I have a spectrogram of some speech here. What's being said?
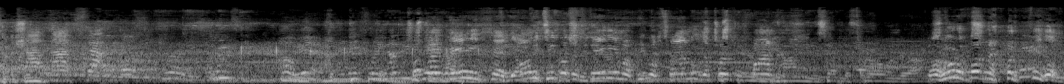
concussion. Oh, yeah. I mean, that's like, how do you But like Danny said, the only people at the stadium are people's families or first responders. Well, who the fuck is on the field?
